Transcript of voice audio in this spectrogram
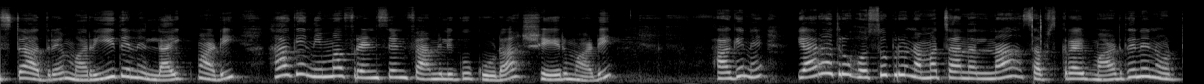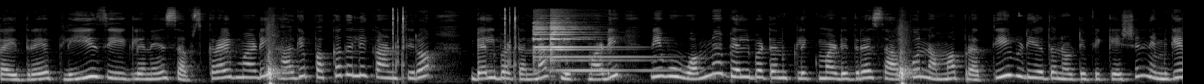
ಇಷ್ಟ ಆದರೆ ಮರೀದೇನೆ ಲೈಕ್ ಮಾಡಿ, ಹಾಗೆ ನಿಮ್ಮ ಫ್ರೆಂಡ್ಸ್ ಆ್ಯಂಡ್ ಫ್ಯಾಮಿಲಿಗೂ ಕೂಡ ಶೇರ್ ಮಾಡಿ. ಹಾಗೆಯೇ ಯಾರಾದರೂ ಹೊಸಬ್ರು ನಮ್ಮ ಚಾನಲ್ನ ಸಬ್ಸ್ಕ್ರೈಬ್ ಮಾಡ್ದೇ ನೋಡ್ತಾ ಇದ್ದರೆ ಪ್ಲೀಸ್ ಈಗಲೇ ಸಬ್ಸ್ಕ್ರೈಬ್ ಮಾಡಿ, ಹಾಗೆ ಪಕ್ಕದಲ್ಲಿ ಕಾಣ್ತಿರೋ ಬೆಲ್ ಬಟನ್ನ ಕ್ಲಿಕ್ ಮಾಡಿ. ನೀವು ಒಮ್ಮೆ ಬೆಲ್ ಬಟನ್ ಕ್ಲಿಕ್ ಮಾಡಿದರೆ ಸಾಕು, ನಮ್ಮ ಪ್ರತಿ ವಿಡಿಯೋದ ನೋಟಿಫಿಕೇಷನ್ ನಿಮಗೆ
